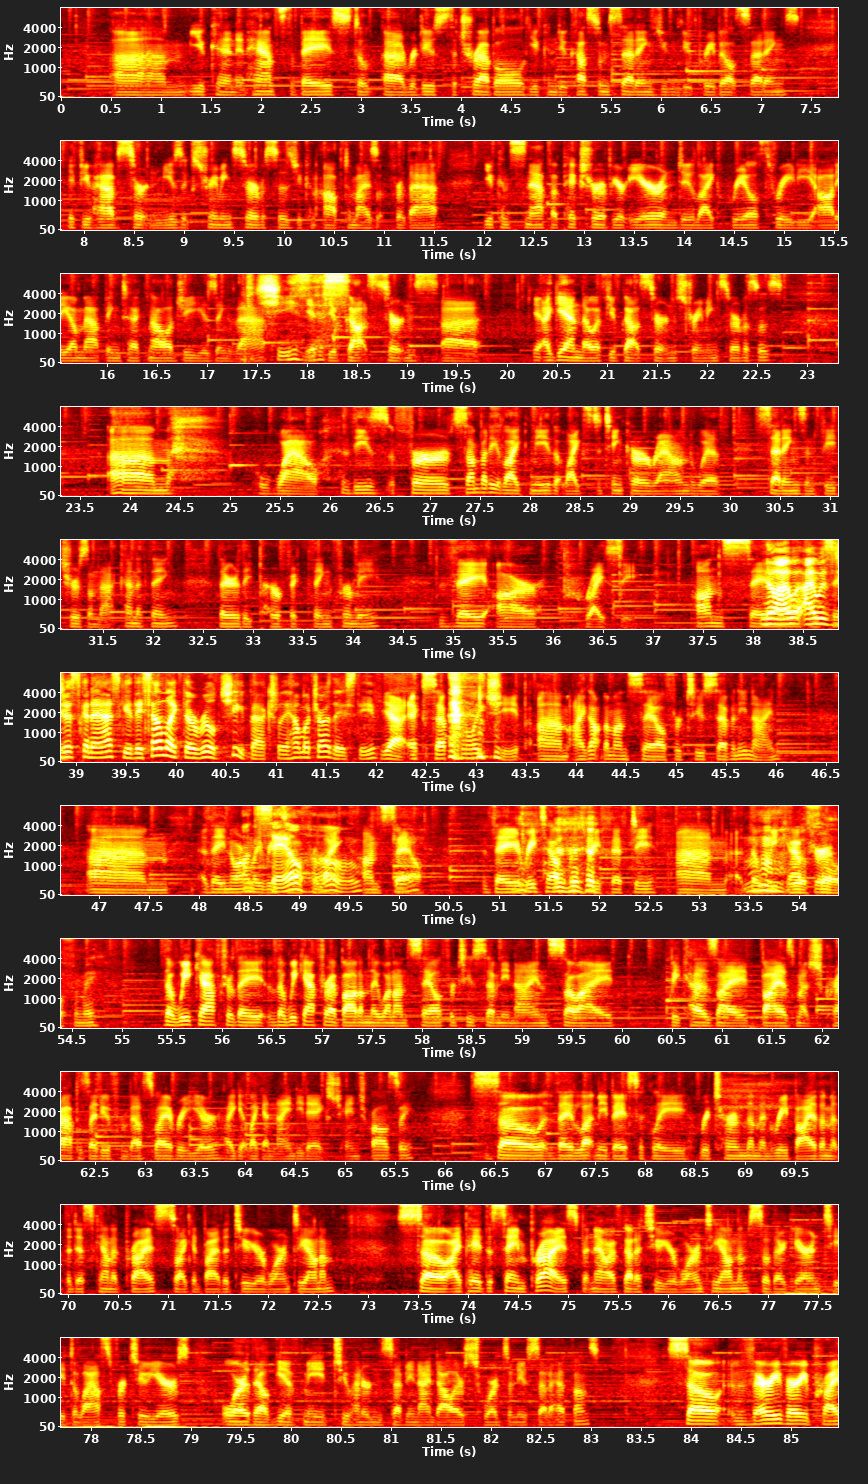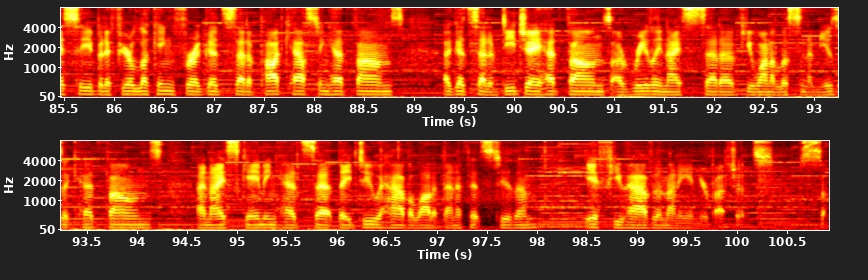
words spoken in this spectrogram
Um, you can enhance the bass to uh, reduce the treble. You can do custom settings. You can do pre-built settings. If you have certain music streaming services, you can optimize it for that. You can snap a picture of your ear and do like real 3D audio mapping technology using that. Jesus. If you've got certain uh, again, though, if you've got certain streaming services. Um, wow. These, for somebody like me that likes to tinker around with settings and features and that kind of thing, they're the perfect thing for me. They are pricey. On sale. No, I, w- I was think- just going to ask you. They sound like they're real cheap, actually. How much are they, Steve? Yeah, exceptionally cheap. Um, I got them on sale for two seventy nine. Um, they normally sale? retail for like Oh, on okay. sale. They retail for three fifty. Um, the Mm-hmm. week Real after for me. the week after they the week after I bought them, they went on sale for two seventy nine. So I, because I buy as much crap as I do from Best Buy every year, I get like a ninety day exchange policy. So they let me basically return them and rebuy them at the discounted price, so I could buy the two year warranty on them. So I paid the same price, but now I've got a two year warranty on them, so they're guaranteed to last for two years, or they'll give me $279 towards a new set of headphones. So, very, very pricey, but if you're looking for a good set of podcasting headphones, a good set of DJ headphones, a really nice set of you want to listen to music headphones, a nice gaming headset, they do have a lot of benefits to them if you have the money in your budget. So,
